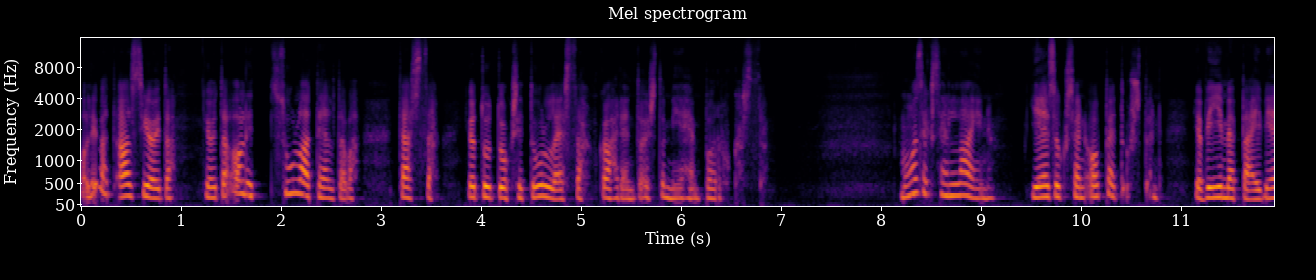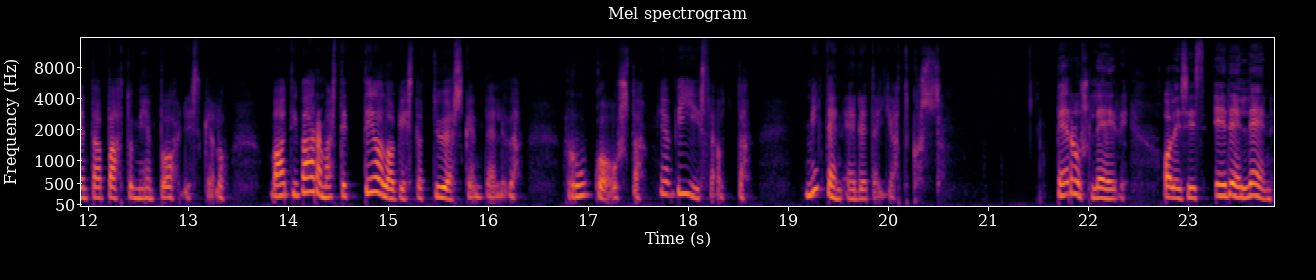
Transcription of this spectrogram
olivat asioita, joita oli sulateltava tässä jo tutuksi tulleessa 12 miehen porukassa. Mooseksen lain, Jeesuksen opetusten ja viime päivien tapahtumien pohdiskelu vaati varmasti teologista työskentelyä, rukousta ja viisautta, miten edetä jatkossa. Perusleiri oli siis edelleen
